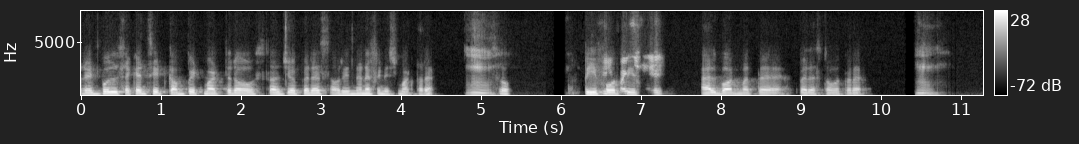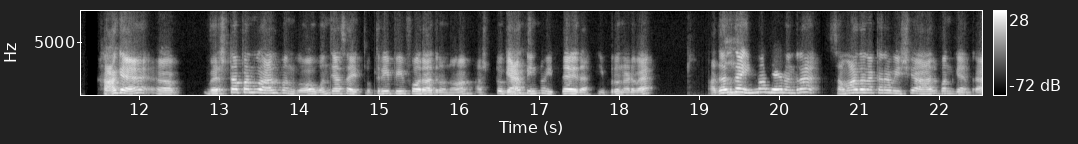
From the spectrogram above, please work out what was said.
Red Bull second seat compete ಮಾಡ್ತಿರೋ ಸರ್ಜಿಯೋ ಪೆರೆಸ್ ಅವ್ರ ಹಿಂದೆನೆ ಫಿನಿಶ್ ಮಾಡ್ತಾರೆ. ಹ್ಮ್. P four P P5 five Albon ಮತ್ತೆ ಪೆರೆಸ್ ತಗೋತಾರೆ. ಹ್ಮ್. ಹಾಗೆ ವೆರ್ಸ್ಟಪನ್ಗೂ ಆಲ್ಬನ್ಗೂ ಒಂದ್ ವ್ಯತ್ಯಾಸ ಇತ್ತು. ತ್ರೀ ಪಿ ಫೋರ್ ಆದ್ರೂನು ಅಷ್ಟು ಗ್ಯಾಪ್ ಇನ್ನು ಇದ್ದೇ ಇದೆ ಇಬ್ರು ನಡುವೆ. ಅದಲ್ದೆ ಇನ್ನೊಂದ್ ಏನಂದ್ರೆ ಸಮಾಧಾನಕರ ವಿಷಯ ಆಲ್ಬನ್ಗೆ ಅಂದ್ರೆ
